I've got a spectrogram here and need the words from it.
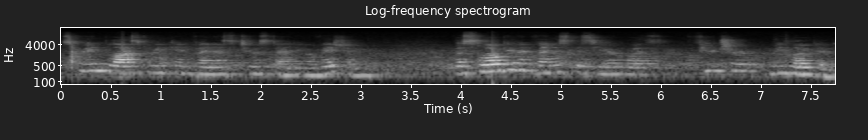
screened last week in Venice to a standing ovation. The slogan at Venice this year was Future Reloaded,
